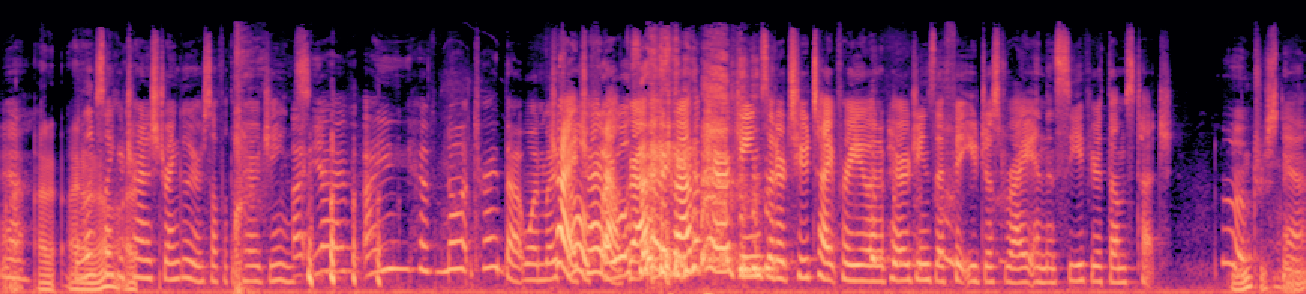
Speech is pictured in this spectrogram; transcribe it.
Yeah. I, I, I it don't looks like you're I- trying to strangle yourself with a pair of jeans. I, yeah, I've, I have not tried that one myself. Try it, try it out. Grab a, grab a pair of jeans that are too tight for you and a pair of jeans that fit you just right, and then see if your thumbs touch. Hmm. Interesting. Yeah,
